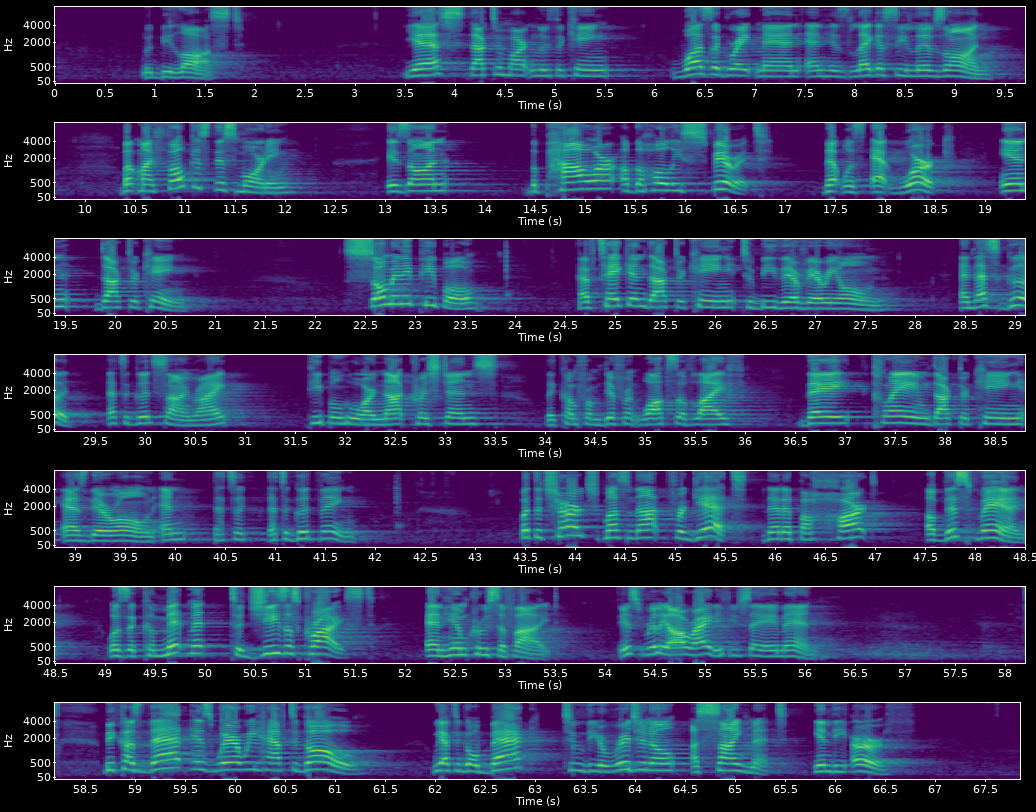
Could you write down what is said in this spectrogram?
would be lost. Yes, Dr. Martin Luther King was a great man and his legacy lives on. But my focus this morning is on the power of the Holy Spirit that was at work in Dr. King. So many people have taken Dr. King to be their very own. And that's good. That's a good sign, right? people who are not Christians, they come from different walks of life, they claim Dr. King as their own, and that's a, that's a good thing. But the church must not forget that at the heart of this man was a commitment to Jesus Christ and Him crucified. It's really all right if you say amen. Because that is where we have to go we have to go back to the original assignment in the earth.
